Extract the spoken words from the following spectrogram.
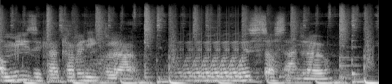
On Musica Cavernicola with Sosanlo.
